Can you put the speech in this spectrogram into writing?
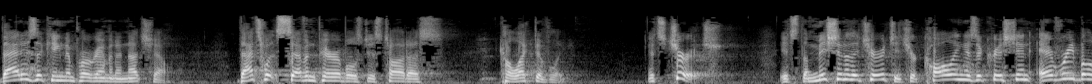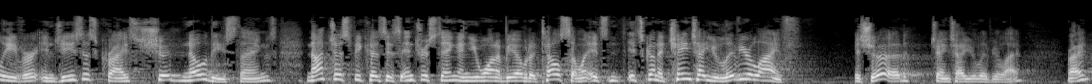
That is the kingdom program in a nutshell. That's what seven parables just taught us collectively. It's church. It's the mission of the church. It's your calling as a Christian. Every believer in Jesus Christ should know these things, not just because it's interesting and you want to be able to tell someone. It's, it's going to change how you live your life. It should change how you live your life, right?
